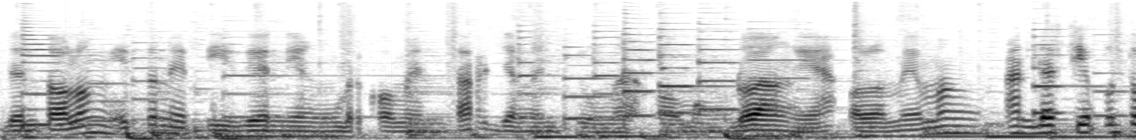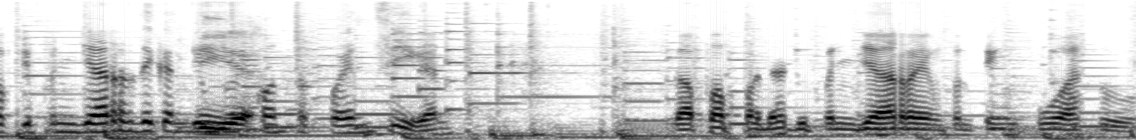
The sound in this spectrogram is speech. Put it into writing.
dan tolong itu netizen yang berkomentar jangan cuma ngomong doang ya kalau memang anda siap untuk dipenjara dia kan dia Iya. konsekuensi kan gak apa-apa dah dipenjara yang penting puas tuh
